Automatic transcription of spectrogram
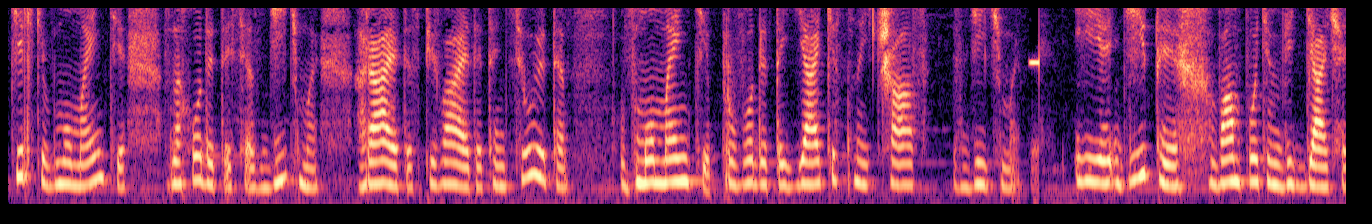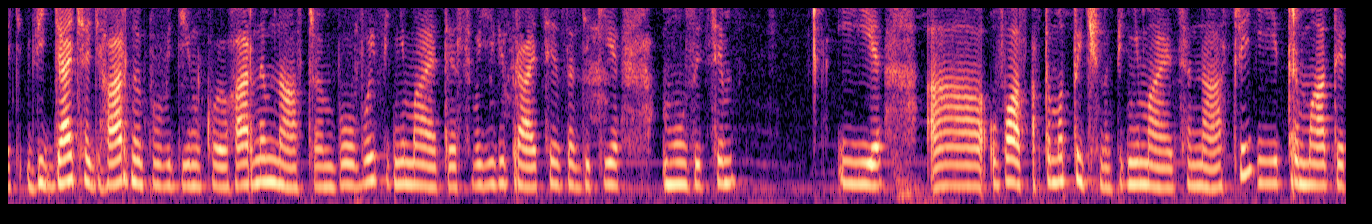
тільки в моменті знаходитеся з дітьми, граєте, співаєте, танцюєте. В моменті проводите якісний час з дітьми. І діти вам потім віддячать, віддячать гарною поведінкою, гарним настроєм, бо ви піднімаєте свої вібрації завдяки музиці, і а, у вас автоматично піднімається настрій, і тримати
